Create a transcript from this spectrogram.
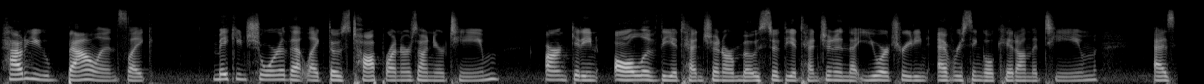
how do you balance like making sure that like those top runners on your team aren't getting all of the attention or most of the attention, and that you are treating every single kid on the team as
